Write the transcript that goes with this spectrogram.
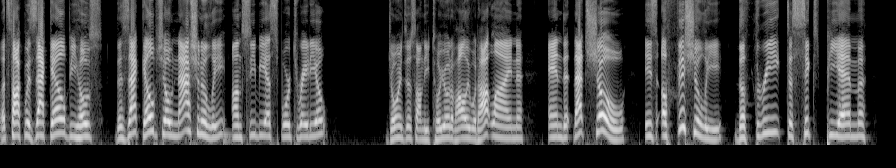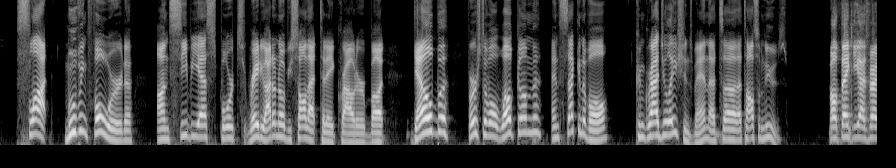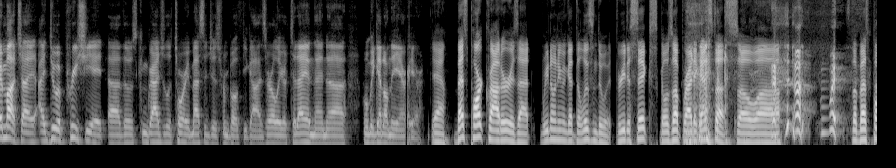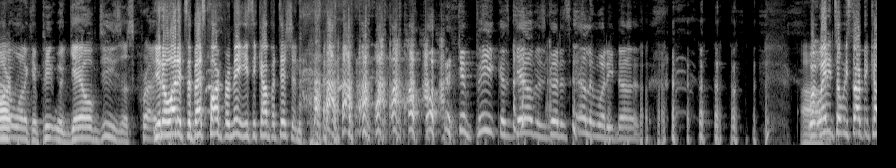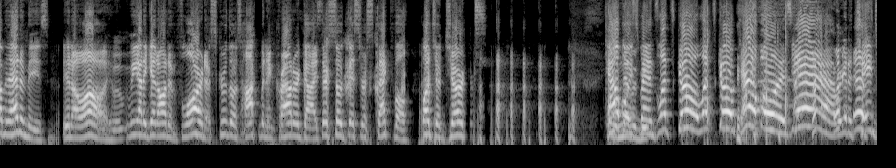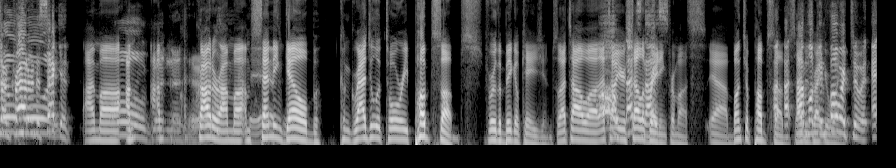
Let's talk with Zach Gelb. He hosts the Zach Gelb Show nationally on CBS Sports Radio. Joins us on the Toyota of Hollywood hotline. And that show is officially the 3 to 6 p.m. slot moving forward on CBS Sports Radio. I don't know if you saw that today, Crowder, but Gelb, first of all, welcome. And second of all, congratulations, man. That's uh, that's awesome news. Well, thank you guys very much. I, I do appreciate uh, those congratulatory messages from both you guys earlier today and then uh, when we get on the air here. Yeah. Best part, Crowder, is that we don't even get to listen to it. Three to six goes up right against us. So uh, it's the best part. I don't want to compete with Gelb. Jesus Christ. You know what? It's the best part for me. Easy competition. I want to compete because Gelb is good as hell at what he does. Wait, wait until we start becoming enemies. You know, oh, we got to get on in Florida. Screw those Hochman and Crowder guys. They're so disrespectful. Bunch of jerks. Cowboys fans, be- let's go. Let's go, Cowboys. Yeah. We're going to Let's change on go, Crowder in a second. I'm uh, Oh, I'm, I'm. Crowder. I'm uh, I'm Yeah, sending Gelb congratulatory pub subs for the big occasion. So that's how uh, that's how Oh, you're that's celebrating nice. from us. Yeah, a bunch of pub subs. I, That am is right looking way. forward to it.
